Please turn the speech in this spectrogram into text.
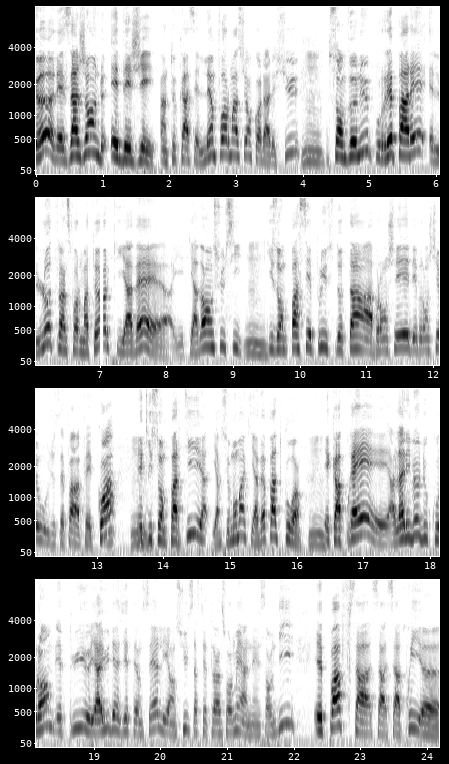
que les agents de EDG, en tout cas c'est l'information qu'on a reçue, hmm. sont venus pour réparer le transformateur qui avait, qui avait un souci. Hmm. Qu'ils ont passé plus de temps à brancher, débrancher ou je ne sais pas à faire quoi, hmm. et qui sont partis il y a ce moment qu'il n'y avait pas de courant. Et qu'après, à l'arrivée du courant, et puis il y a eu des étincelles et ensuite ça s'est transformé en incendie et paf, ça, ça, ça a pris, euh,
